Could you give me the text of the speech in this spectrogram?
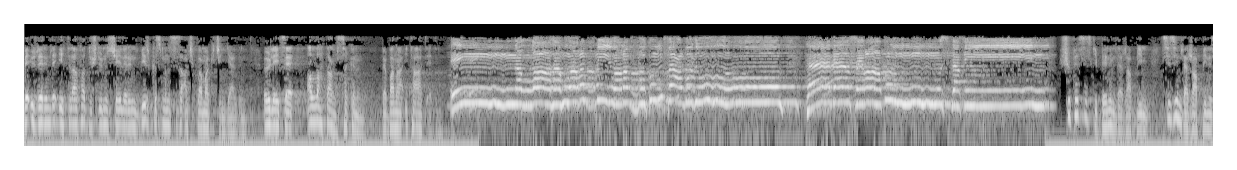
ve üzerinde ihtilafa düştüğünüz şeylerin bir kısmını size açıklamak için geldim. Öyleyse Allah'tan sakının ve bana itaat edin. İnnallâhe huve rabbi ve rabbukum fe'buduh. Şüphesiz ki benim de Rabbim, sizin de Rabbiniz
